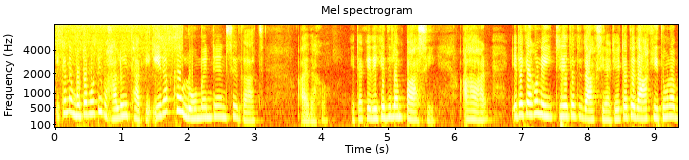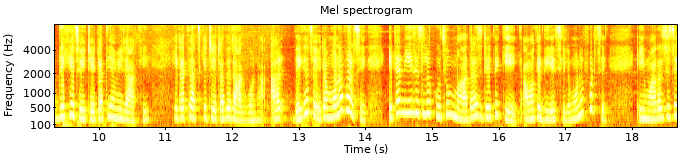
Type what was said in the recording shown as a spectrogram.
এখানে মোটামুটি ভালোই থাকে। এরা খুব লো মেনটেন্সের গাছ। আর দেখো, এটাকে রেখে দিলাম পাশে। আর এটাকে এখন এই ট্রেটাতে রাখছি না, ট্রেটাতে রাখি। তোমরা দেখেছ, এই ট্রেটাতেই আমি রাখি। এটাতে আজকে ট্রেটাতে রাখব না। আর দেখেছ, এটা মনে পড়ছে? এটা নিয়ে এসেছিল কুচুম মাদার্স ডেতে কেক, আমাকে দিয়েছিল, মনে পড়ছে? এই মাদার্স ডেতে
